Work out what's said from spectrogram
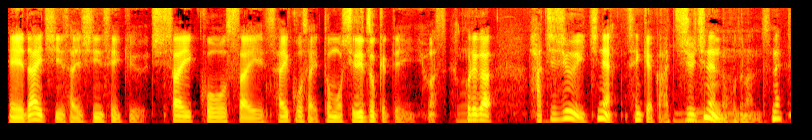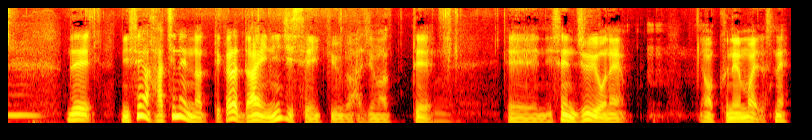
えー第一次再審請求、地裁、高裁、最高裁とも退けています。これが81年、1981年のことなんですね。で、2008年になってから第二次請求が始まって、えー2014年、あ9年前ですね、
